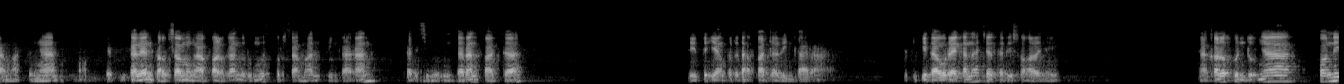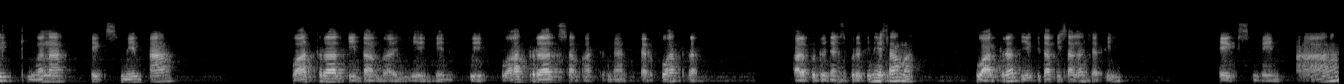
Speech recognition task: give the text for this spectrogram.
Sama dengan 0. Jadi kalian nggak usah menghafalkan rumus persamaan lingkaran, garis lingkaran pada titik yang terletak pada lingkaran. Jadi kita uraikan aja dari soalnya. Nah, kalau bentuknya konik gimana? X min A kuadrat ditambah Y min B kuadrat sama dengan R kuadrat. Kalau bentuknya seperti ini sama. kuadrat ya kita pisahkan jadi X min A,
